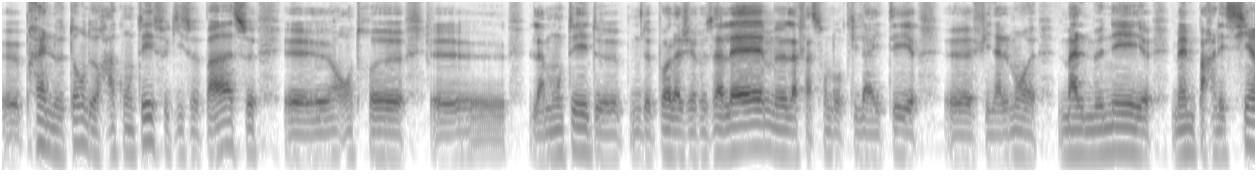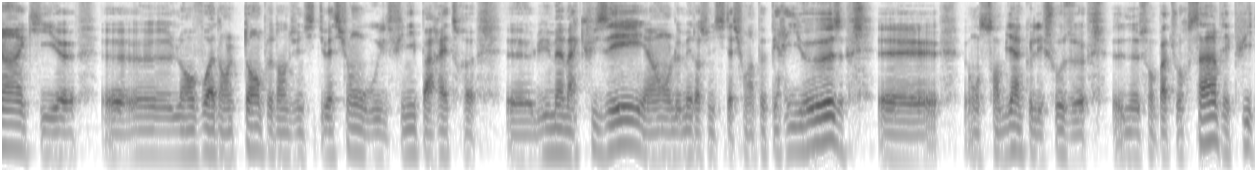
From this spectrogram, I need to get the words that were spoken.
euh, prennent le temps de raconter ce qui se passe euh, entre la montée de, Paul à Jérusalem, la façon dont il a été finalement malmené, même par les siens qui l'envoient dans le temple dans une situation où il finit par être lui-même accusé. Hein, on le met dans une situation un peu périlleuse. on sent bien que les choses ne ne sont pas toujours simples. Et puis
